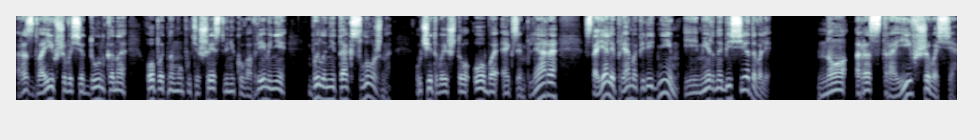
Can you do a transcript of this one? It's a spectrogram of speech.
раздвоившегося Дункана опытному путешественнику во времени было не так сложно, учитывая, что оба экземпляра стояли прямо перед ним и мирно беседовали. Но расстроившегося...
